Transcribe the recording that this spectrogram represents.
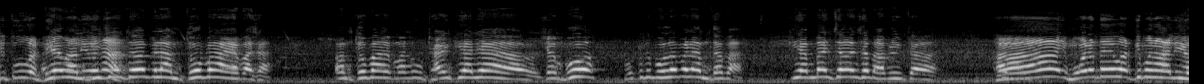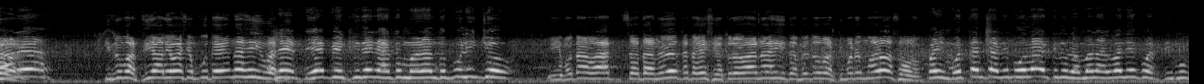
છે તું વર્ધી અરે વાલી ઊંઘી હોય તો પેલા અમથોબા આયા પાછા. અમથોબા મને ઉઠાઈ ગયા લે શંભુ હું કીધું બોલો પેલા અમથોબા કે અંબાજી ચાલે છે બાબરી ઉતારવા? હા મોડે તો એ વર્ધી મને આલી અરે. એનું વર્ધી આલી હોય શંપુ તો એ નહીં. બે ભેગી થઈને આ તો મને તો ભૂલી જ ગયો. એમાં તો આ વાત સદા ને કે તમે ક્ષેત્રો નહીં તમે તો વર્ધી માટે મરો છો. પછી મોટા તને બોલાય કીધું રમણ હાલવા દે એક વર્ષથી હું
